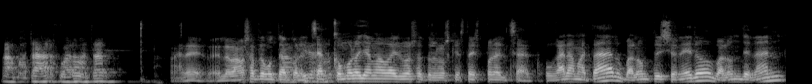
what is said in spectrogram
A matar, jugar a matar. Vale, lo vamos a preguntar por el chat. ¿Cómo lo llamabais vosotros los que estáis por el chat? ¿Jugar a matar? ¿Balón prisionero? ¿Balón de Dan?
